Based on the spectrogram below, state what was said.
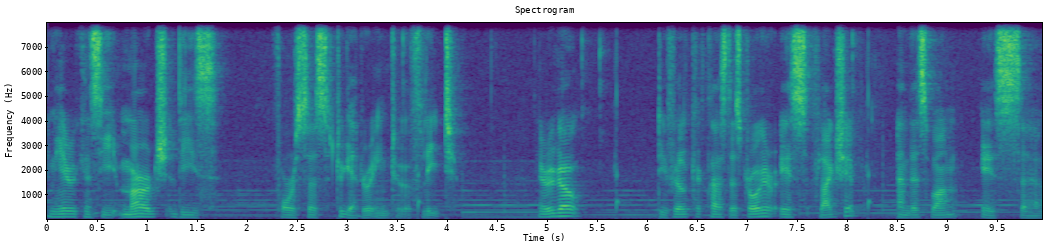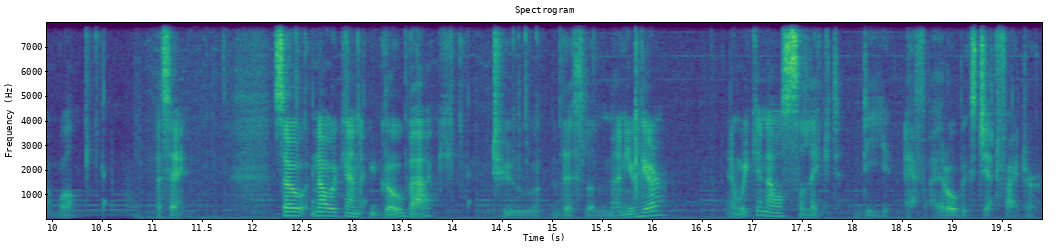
and here you can see merge these forces together into a fleet. Here we go. The Filka class destroyer is flagship, and this one is, uh, well, a thing. So now we can go back to this little menu here, and we can now select the F Aerobics jet fighter.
